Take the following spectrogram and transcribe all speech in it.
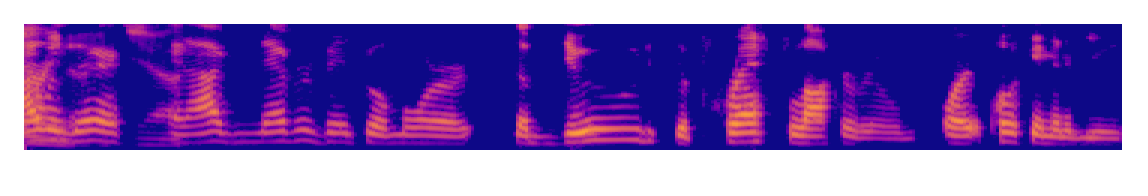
I Very was there, yeah. And I've never been to a more subdued, depressed locker room or post game interviews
